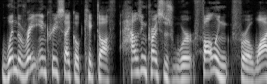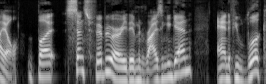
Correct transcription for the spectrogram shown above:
When the rate increase cycle kicked off, housing prices were falling for a while, but since February they've been rising again. And if you look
